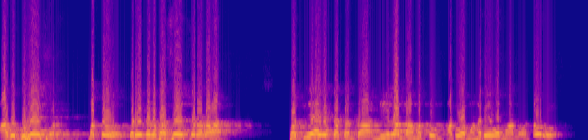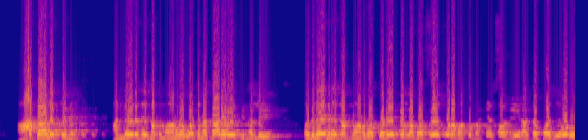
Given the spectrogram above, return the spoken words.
ಹಾಗೂ ಗುಹೇಶ್ವರ ಮತ್ತು ಕೊಡೇಕಲ ಬಸವೇಶ್ವರರ ಪತ್ನಿಯಾಗಿರ್ತಕ್ಕಂಥ ನೀಲಮ್ಮ ಮತ್ತು ಅಥವಾ ಮಹದೇವಮ್ಮ ಅನ್ನುವಂಥವ್ರು ಆ ಕಾಲಕ್ಕೇನೆ ಹನ್ನೆರಡನೇ ಶತಮಾನದ ವಚನಕಾರ ರೀತಿನಲ್ಲಿ ಹದಿನೈದನೇ ಶತಮಾನದ ಕೊಡೇಕಲ್ಲ ಬಸವೇಶ್ವರ ಮತ್ತು ಮಂಟೇಸ್ವಾಮಿ ರಾಜಪ್ಪಾಜಿಯವರು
